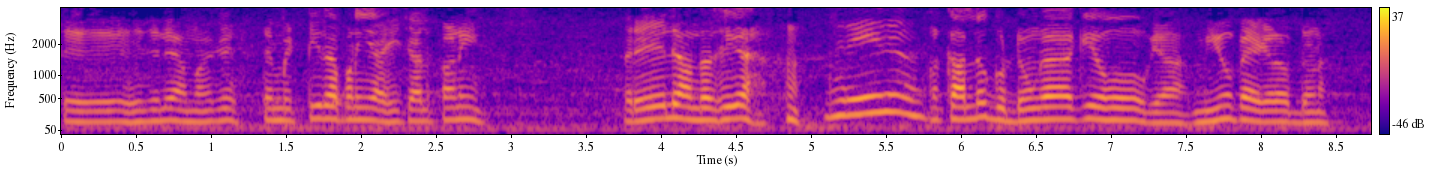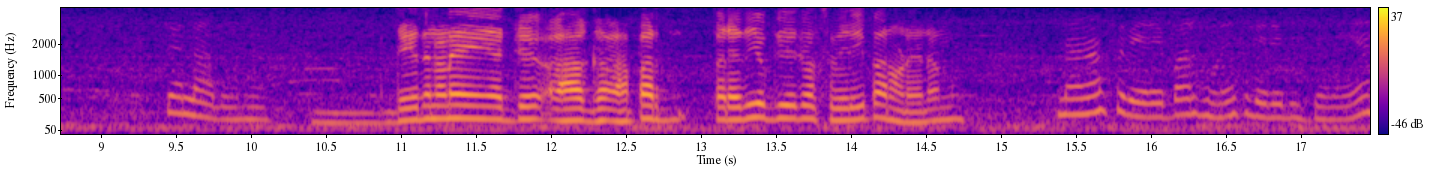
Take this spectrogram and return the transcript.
ਤੇ ਇਹ ਜਿਹੇ ਲਿਆਵਾਂਗੇ। ਤੇ ਮਿੱਟੀ ਦਾ ਆਪਣੀ ਆਹੀ ਚੱਲ ਪਾਣੀ। ਰੇ ਲਿਆਉਂਦਾ ਸੀਗਾ। ਹਰੇ ਹੁਣ ਕੱਲ ਨੂੰ ਗੁੱਡੂਗਾ ਕਿ ਉਹ ਹੋ ਗਿਆ। ਮੀਂਹ ਪੈ ਗਿਆ ਉਦੋਂ ਚਲਾ ਦੇ ਹੁਣ ਦੇ ਦੇਣਾ ਨੇ ਅੱਜ ਆਹ ਗਾਹ ਪਰ ਪਰ ਇਹਦੀ ਅੱਗੇ ਚੱਲ ਸਵੇਰੇ ਹੀ ਭਰ ਹੋਣੇ ਇਹਨਾਂ ਨੂੰ। ਨਾ ਨਾ ਸਵੇਰੇ ਪਰ ਹੁਣੇ ਸਵੇਰੇ ਬੀਜਣੇ ਆ।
